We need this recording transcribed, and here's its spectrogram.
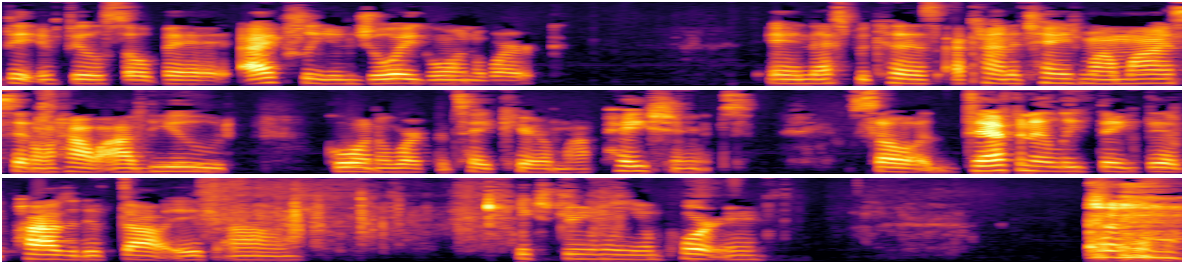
didn't feel so bad. I actually enjoy going to work. And that's because i kind of changed my mindset on how i viewed going to work to take care of my patients. So I definitely think that positive thought is um extremely important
